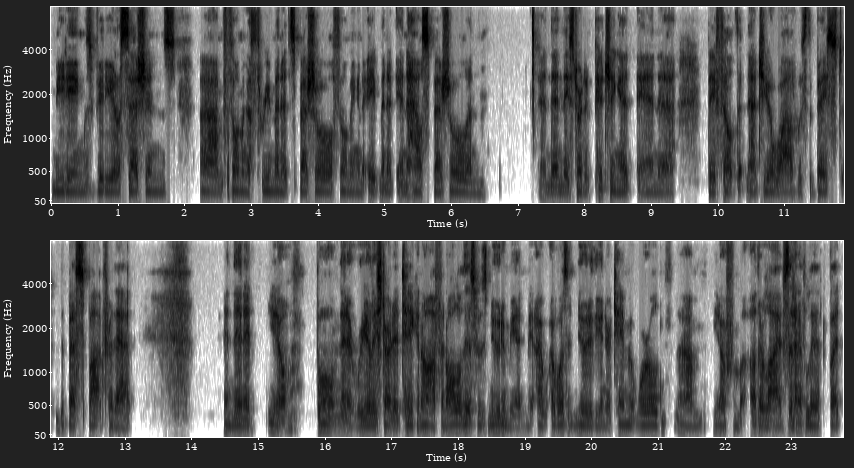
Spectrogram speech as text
meetings, video sessions, um, filming a three minute special, filming an eight minute in house special, and and then they started pitching it, and uh, they felt that Nat Geo Wild was the best the best spot for that. And then it, you know, boom, then it really started taking off. And all of this was new to me. I, I wasn't new to the entertainment world, um, you know, from other lives that I've lived, but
